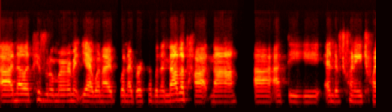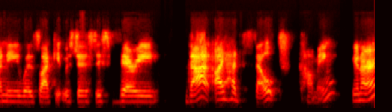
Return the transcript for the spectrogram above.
uh, another pivotal moment. Yeah, when I when I broke up with another partner, uh, at the end of 2020 was like it was just this very that I had felt coming, you know,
